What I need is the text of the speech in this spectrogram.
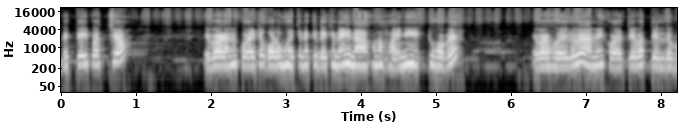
দেখতেই পাচ্ছ? এবার আমি কড়াইটা গরম হয়েছে নাকি দেখে নেই। না, এখনও হয়নি, একটু হবে। এবার হয়ে গেলে আমি কড়াইতে এবার তেল দেব।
